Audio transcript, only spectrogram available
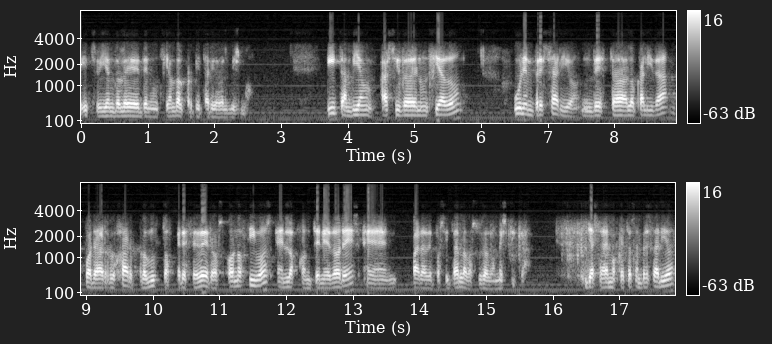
instruyéndole, denunciando al propietario del mismo. Y también ha sido denunciado un empresario de esta localidad por arrojar productos perecederos o nocivos en los contenedores para depositar la basura doméstica. Ya sabemos que estos empresarios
